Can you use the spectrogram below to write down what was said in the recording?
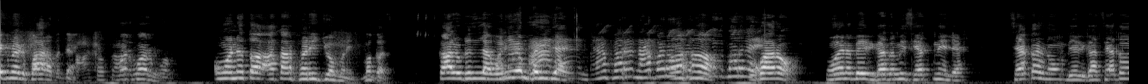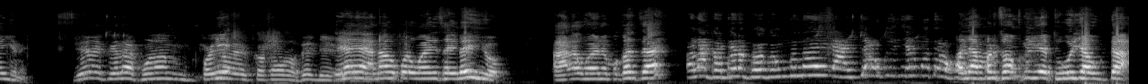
એક મિનિટ પારો બધા. મને તો અતાર ફરી ગયો મને મગજ. કાલ ઉઠીને લા વળી એમ ફરી જાય. ના ફરે ના ફરે હા, હા. ના ઓને બે વીઘા તમે સેત નહીં લે. સેકર નો બે વીઘા સેતો હોય ને જે પેલા ખૂણા પડ્યો એ કટોરો છે બે એ આના ઉપર ઓની સહી લઈ ગયો. આના ઓને મગજ જાય. અલા ગટરો કોઈ ગમ નહીં આ જાવ કે છે એમાં તો. પણ છોકરી એ થોરિયા ઉઠતા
